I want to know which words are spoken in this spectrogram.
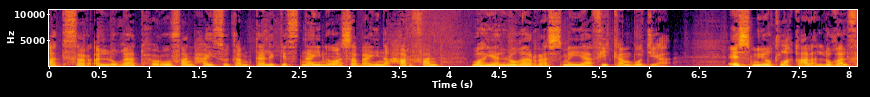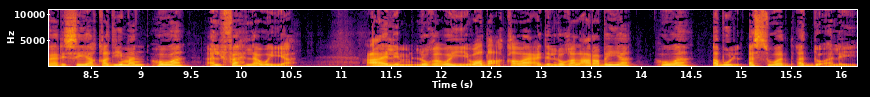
أكثر اللغات حروفا حيث تمتلك 72 حرفا وهي اللغة الرسمية في كمبوديا. اسم يطلق على اللغة الفارسية قديما هو الفهلوية عالم لغوي وضع قواعد اللغة العربية هو أبو الأسود الدؤلي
